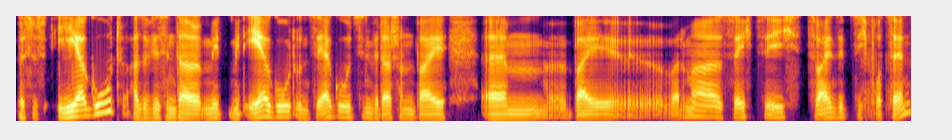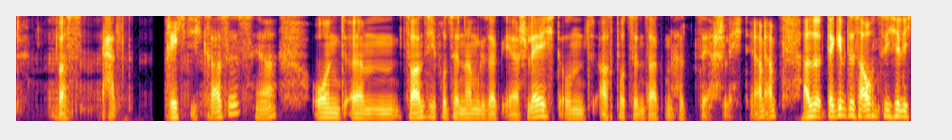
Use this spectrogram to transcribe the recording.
es ist eher gut. Also wir sind da mit, mit eher gut und sehr gut sind wir da schon bei, ähm, bei, äh, warte mal, 60, 72 Prozent. Was halt richtig krass ist, ja. Und ähm, 20 Prozent haben gesagt eher schlecht und 8 Prozent sagten halt sehr schlecht, ja. Also da gibt es auch sicherlich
